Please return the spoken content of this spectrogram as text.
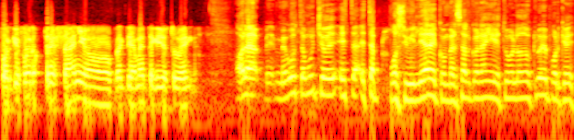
porque fueron tres años prácticamente que yo estuve ahí. Ahora, me gusta mucho esta, esta posibilidad de conversar con alguien que estuvo en los dos clubes porque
